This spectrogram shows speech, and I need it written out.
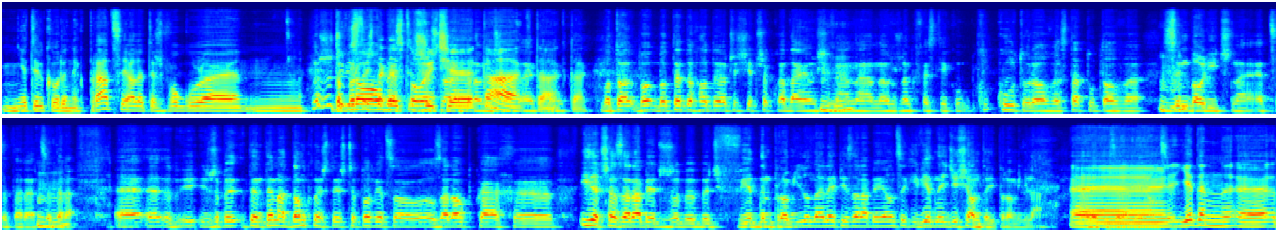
nie tylko rynek pracy, ale też w ogóle mm, no, dobrobyt, życie. Tak, tak, tak, tak. Bo, to, bo, bo te dochody oczywiście przekładają się mhm. na, na, różne kwestie kulturowe, statutowe, mhm. symboliczne, etc., etc. Mhm. E, e, żeby ten temat domknąć, to jeszcze powiedz o, o zarobkach. E, ile trzeba zarabiać, żeby być w jednym promilu najlepiej zarabiających i w jednej dziesiątej promila najlepiej jeden e,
